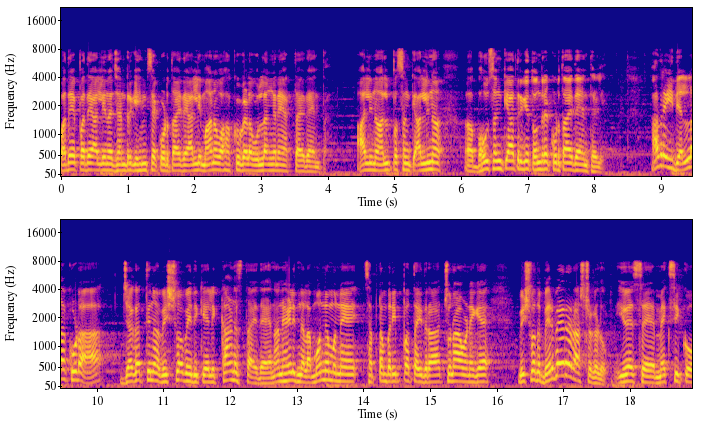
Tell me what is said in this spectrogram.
ಪದೇ ಪದೇ ಅಲ್ಲಿನ ಜನರಿಗೆ ಹಿಂಸೆ ಕೊಡ್ತಾ ಇದೆ. ಅಲ್ಲಿ ಮಾನವ ಹಕ್ಕುಗಳ ಉಲ್ಲಂಘನೆ ಆಗ್ತಾ ಇದೆ ಅಂತ. ಅಲ್ಲಿನ ಅಲ್ಪಸಂಖ್ಯೆ, ಅಲ್ಲಿನ ಬಹುಸಂಖ್ಯಾತರಿಗೆ ತೊಂದರೆ ಕೊಡ್ತಾ ಇದೆ ಅಂಥೇಳಿ ಆದರೆ ಇದೆಲ್ಲ ಕೂಡ ಜಗತ್ತಿನ ವಿಶ್ವ ವೇದಿಕೆಯಲ್ಲಿ ಕಾಣಿಸ್ತಾ ಇದೆ. ನಾನು ಹೇಳಿದ್ನಲ್ಲ, ಮೊನ್ನೆ ಮೊನ್ನೆ ಸೆಪ್ಟೆಂಬರ್ ಇಪ್ಪತ್ತೈದರ ಚುನಾವಣೆಗೆ ವಿಶ್ವದ ಬೇರೆ ಬೇರೆ ರಾಷ್ಟ್ರಗಳು U S A Mexico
